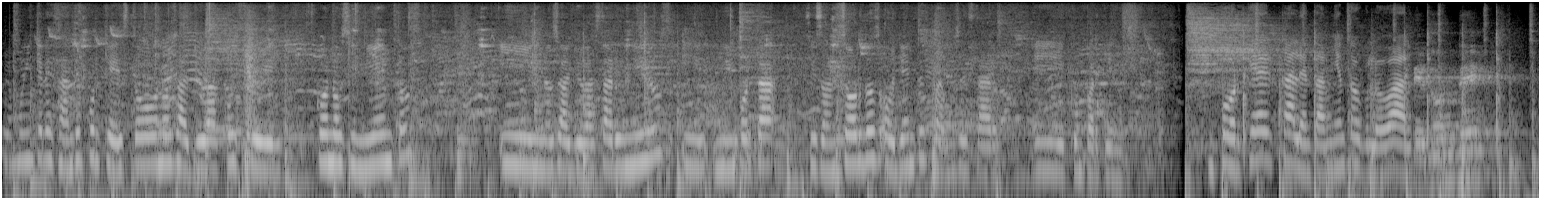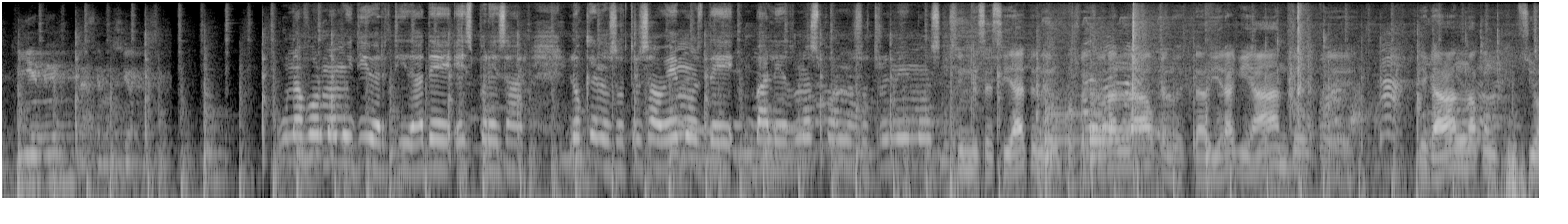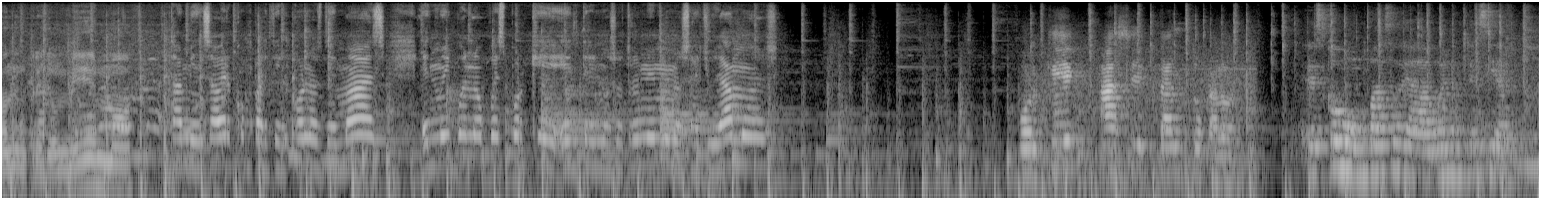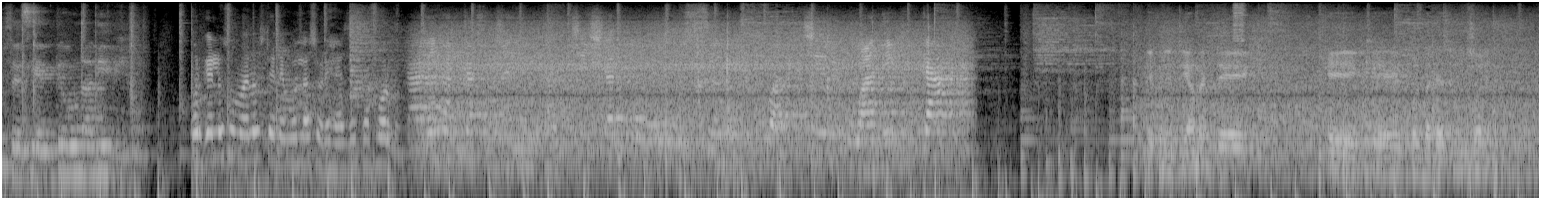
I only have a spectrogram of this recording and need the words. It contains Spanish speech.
Fue muy interesante porque esto nos ayuda a construir conocimientos y nos ayuda a estar unidos y no importa si son sordos o oyentes, podemos estar eh, compartiendo. ¿Por qué el calentamiento global? ¿De dónde vienen las emociones? Una forma muy divertida de expresar lo que nosotros sabemos, de valernos por nosotros mismos. sin necesidad de tener un profesor al lado que los estuviera guiando, pues llegaban a una conclusión entre ellos mismos. También saber compartir con los demás. Es muy bueno pues porque entre nosotros mismos nos ayudamos. ¿Por qué hace tanto calor? Es como un vaso de agua en un desierto, se siente un alivio. Porque los humanos tenemos las orejas de esta forma. Definitivamente que, que volvería a ser un sol.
